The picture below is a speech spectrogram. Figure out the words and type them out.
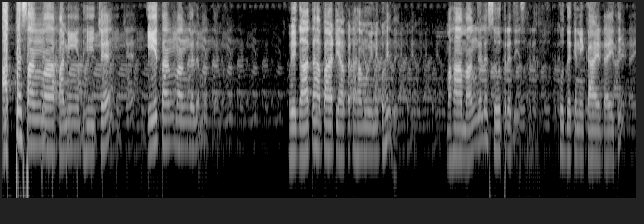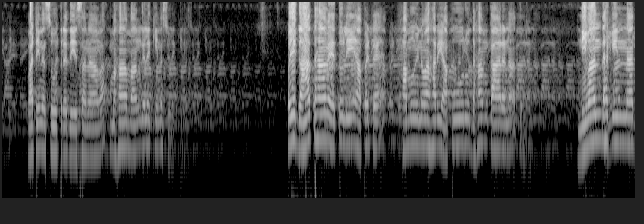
අත්ථ සංමා පනීධීච ඒතං මංගල මුත්තම ඔය ගාථා පාඨය අපට හමු වෙන්නේ කොහෙද? මහා මංගල සූත්‍ර දේශනාව. කුද්දක නිකායට අයිති වටින සූත්‍ර දේශනාවක් මහා මංගල කියන සූත්‍රය. ඔය ගාථාව ඇතුලේ අපට හමු වෙනවා හරි අපූර්ව දහම් කාරණා තුනක්. නිවන් දකින්නත්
